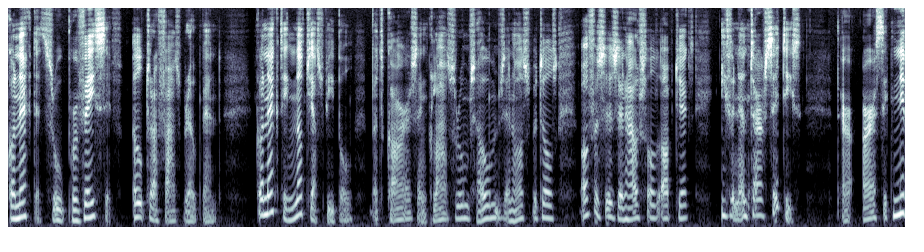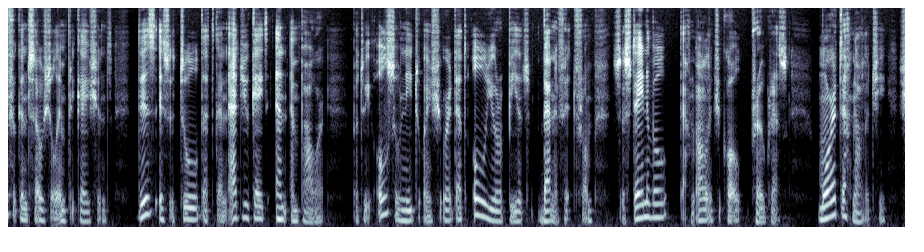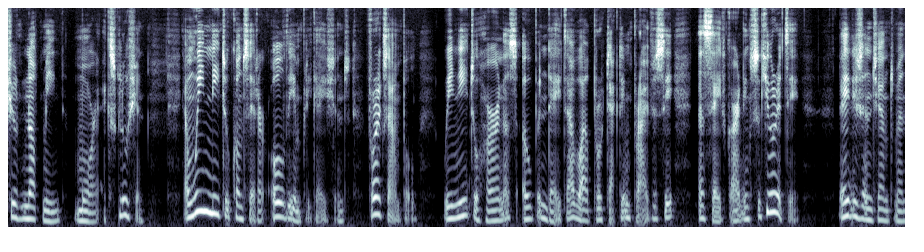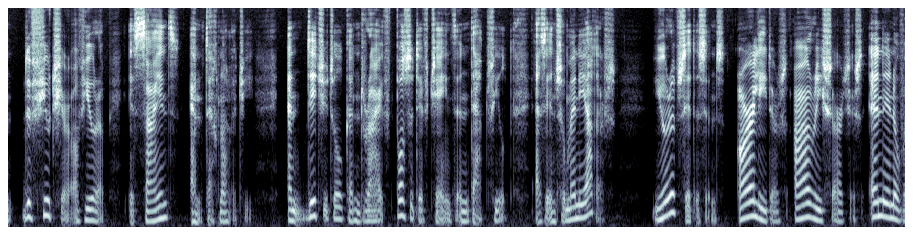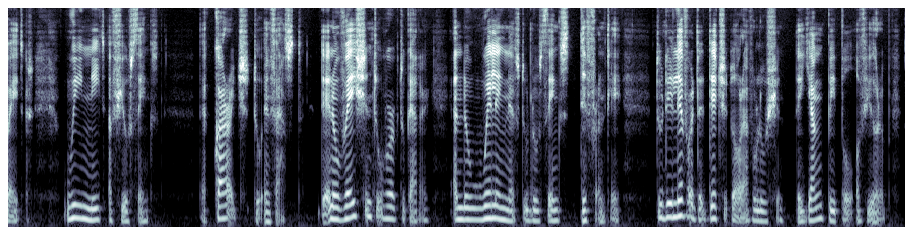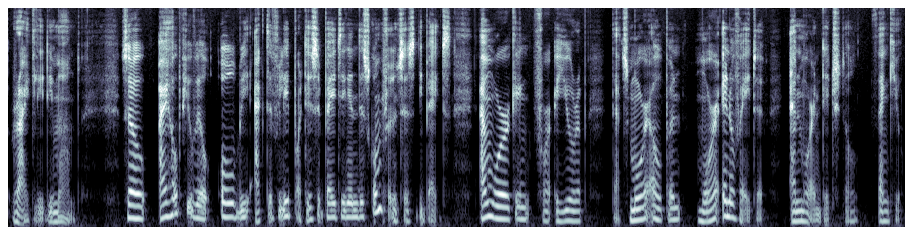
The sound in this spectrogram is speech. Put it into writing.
Connected through pervasive, ultra-fast broadband. Connecting not just people, but cars and classrooms, homes and hospitals, offices and household objects, even entire cities there are significant social implications. This is a tool that can educate and empower, but we also need to ensure that all Europeans benefit from sustainable technological progress. More technology should not mean more exclusion. And we need to consider all the implications. For example, we need to harness open data while protecting privacy and safeguarding security. Ladies and gentlemen, the future of Europe is science and technology. And digital can drive positive change in that field, as in so many others. Europe's citizens, our leaders, our researchers and innovators, we need a few things. The courage to invest, the innovation to work together, and the willingness to do things differently to deliver the digital revolution the young people of Europe rightly demand. So I hope you will all be actively participating in this conference's debates and working for a Europe that's more open, more innovative and more digital. Thank you.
